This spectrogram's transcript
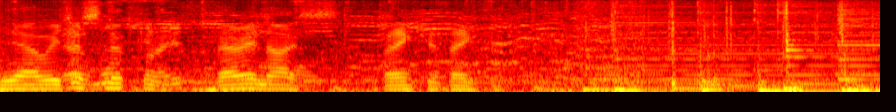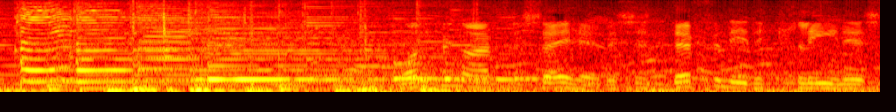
Yeah, we yeah, just looking. Very nice. Thank you, thank you. One thing I have to say here, this is definitely the cleanest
